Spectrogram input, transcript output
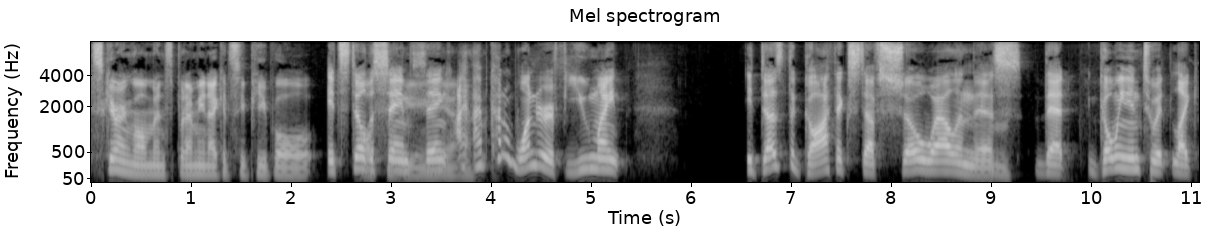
scaring moments, but I mean, I could see people. it's still the same being- thing. yeah. I, I kind of wonder if you might. It does the gothic stuff so well in this Hmm. that going into it, like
